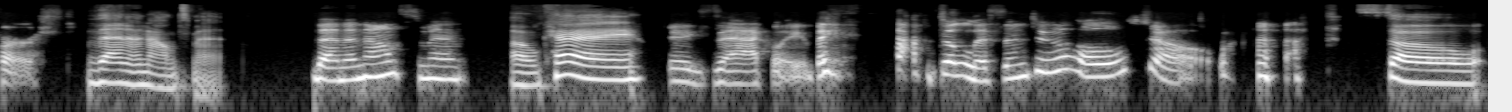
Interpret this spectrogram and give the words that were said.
first, then announcement then announcement. okay Exactly. They have to listen to the whole show. so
